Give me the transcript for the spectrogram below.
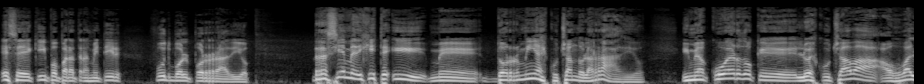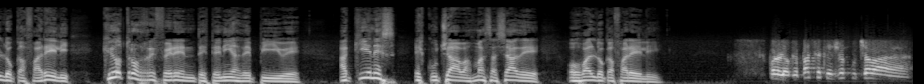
ese equipo para transmitir fútbol por radio. Recién me dijiste, y me dormía escuchando la radio, y me acuerdo que lo escuchaba a Osvaldo Cafarelli. ¿Qué otros referentes tenías de pibe? ¿A quiénes escuchabas más allá de Osvaldo Cafarelli? Bueno, lo que pasa es que yo escuchaba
